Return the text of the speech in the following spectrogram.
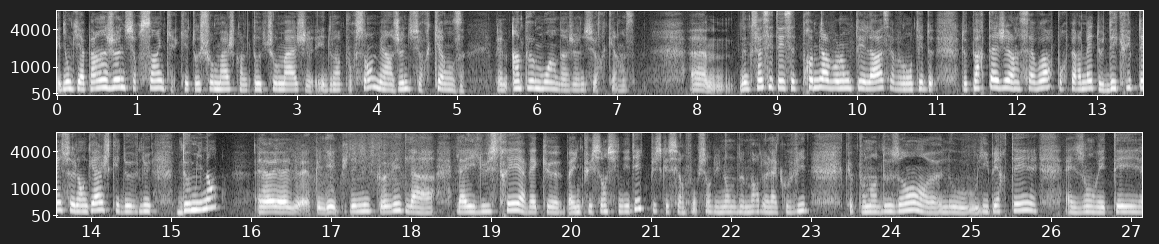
Et donc, il n'y a pas un jeune sur cinq qui est au chômage quand le taux de chômage est de 20%, mais un jeune sur 15, même un peu moins d'un jeune sur 15. Euh, donc ça, c'était cette première volonté-là, cette volonté de, partager un savoir pour permettre de décrypter ce langage qui est devenu dominant euh, l'épidémie de Covid l'a illustré avec euh, bah, une puissance inédite, puisque c'est en fonction du nombre de morts de la Covid que pendant deux ans, euh, nos libertés, elles ont été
